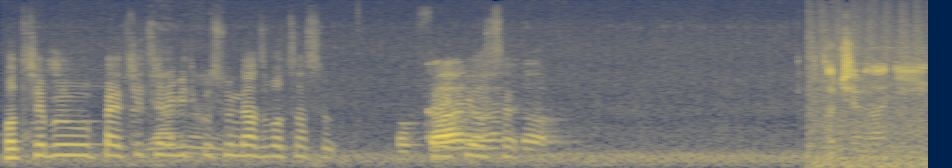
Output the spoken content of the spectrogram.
Potřebuju P39 sundat z vocasu. Pokážu se. To. Točím za ní.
